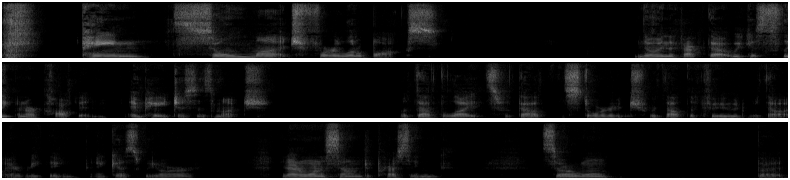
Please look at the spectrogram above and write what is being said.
Paying so much for a little box. Knowing the fact that we could sleep in our coffin and pay just as much. Without the lights, without the storage, without the food, without everything. I guess we are. And I don't want to sound depressing, so I won't. But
